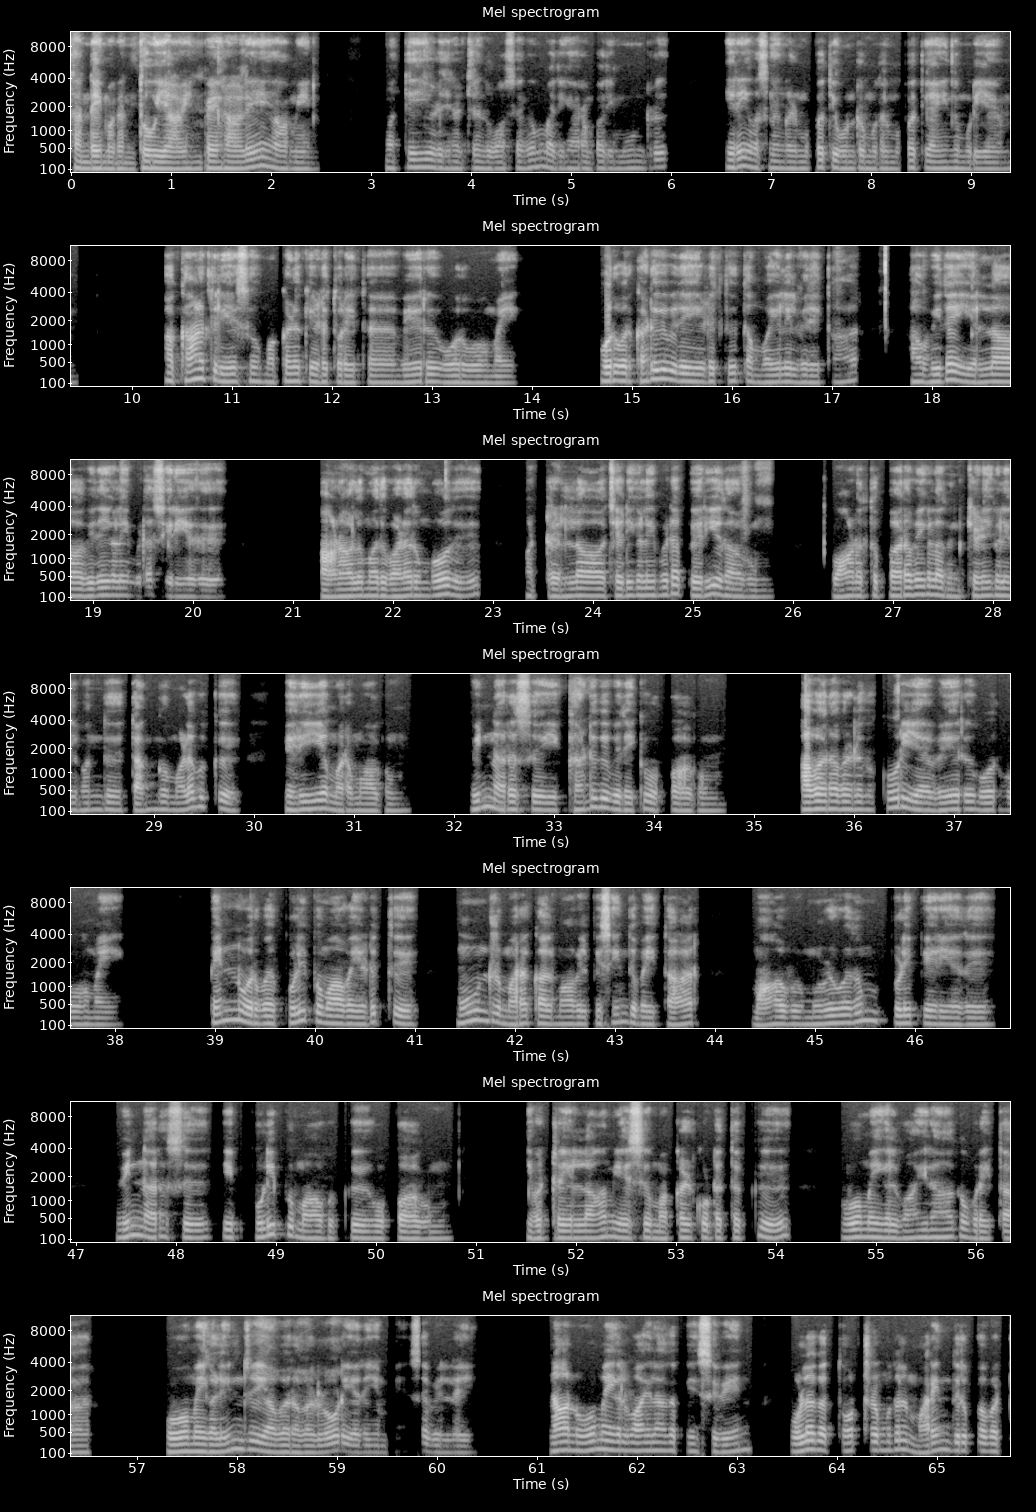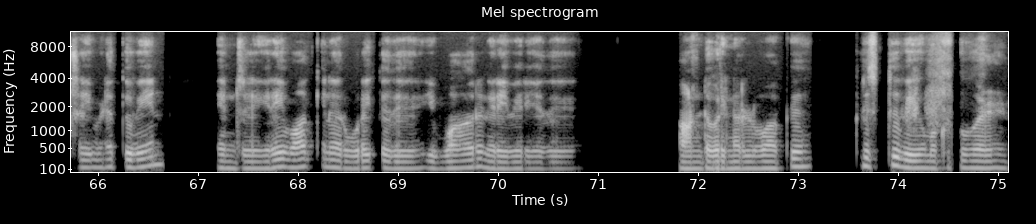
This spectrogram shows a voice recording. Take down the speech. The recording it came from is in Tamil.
தந்தை மகன் தூயாவின் பெயராலே ஆமீன். மத்திய எழுதிய வாசகம் அதிகாரம் பதிமூன்று இறை வசனங்கள் முப்பத்தி ஒன்று முதல் முப்பத்தி ஐந்து முடிய. அக்காலத்தில் இயேசு மக்களுக்கு எடுத்துரைத்த வேறு ஓர் ஓமை. ஒருவர் கடுகு விதையை எடுத்து தம் வயலில் விதைத்தார். அவ்விதை எல்லா விதைகளையும் விட சிறியது. ஆனாலும் அது வளரும்போது மற்றெல்லா செடிகளையும் விட பெரியதாகும். வானத்து பறவைகள் அதன் கிளைகளில் வந்து தங்கும் அளவுக்கு பெரிய மரமாகும். விண் அரசு இக்கடுகு விதைக்கு ஒப்பாகும். அவர் அவர்களுக்கு கூறிய வேறு ஓர் உவமை பெண் ஒருவர் புளிப்பு மாவை எடுத்து மூன்று மரக்கால் மாவில் பிசைந்து வைத்தார். மாவு முழுவதும் புளிப்பேறியது. விண் அரசு இப்புளிப்பு மாவுக்கு ஒப்பாகும். இவற்றையெல்லாம் இயேசு மக்கள் கூட்டத்துக்கு உவமைகள் வாயிலாக உரைத்தார். உவமைகளின்றி அவர் அவர்களோடு எதையும் பேசவில்லை. நான் உவமைகள் வாயிலாக பேசுவேன் உலகத் தோற்றம் முதல் மறைந்திருப்பவற்றை விளக்குவேன் என்று இறைவாக்கினர் உரைத்தது இவ்வாறு நிறைவேறியது. ஆண்டவரின் அருள்வாக்கு கிறிஸ்துவே உமக்கு புகழ்.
